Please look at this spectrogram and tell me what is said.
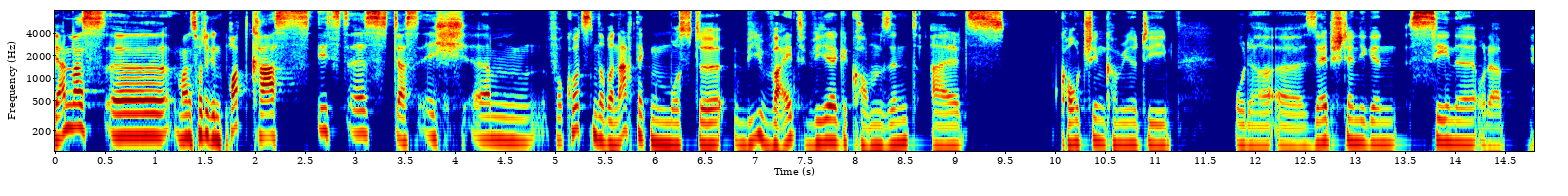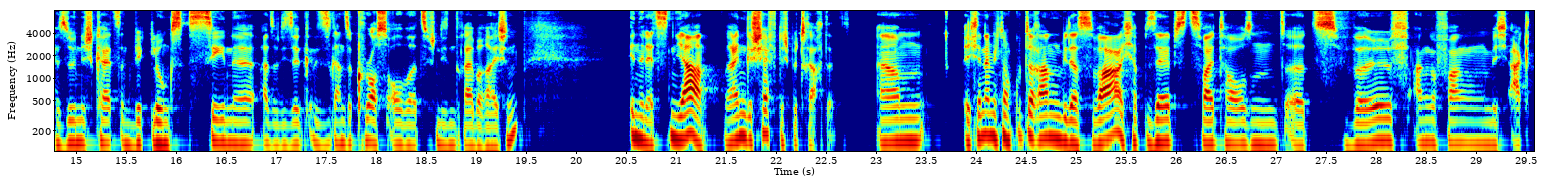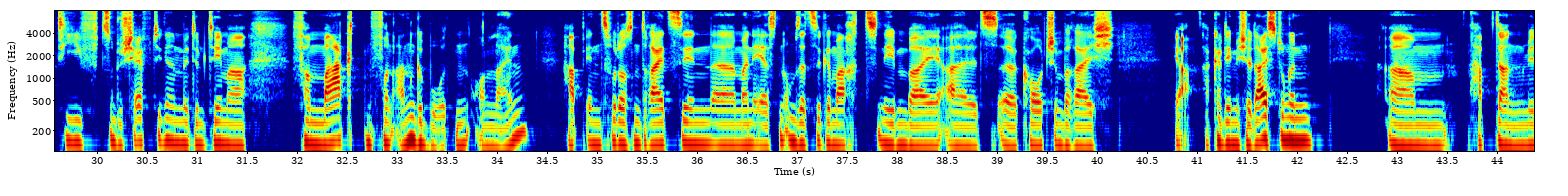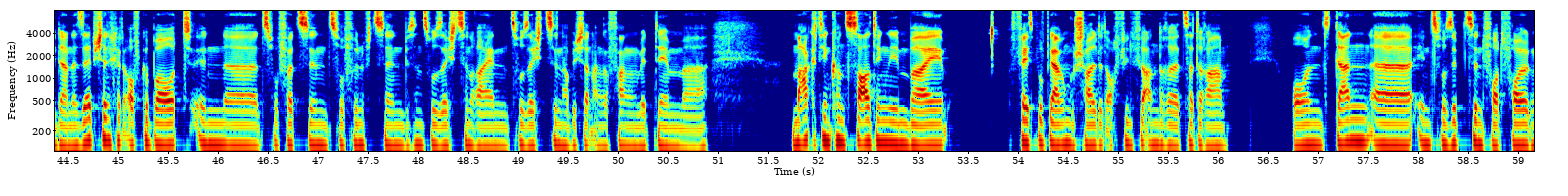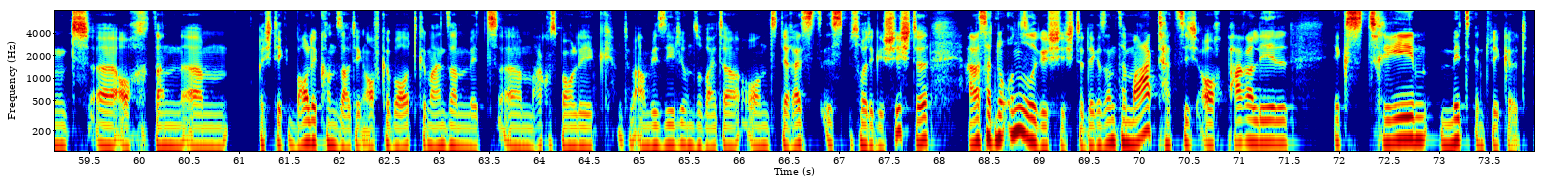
Der Anlass äh, meines heutigen Podcasts ist es, dass ich ähm, vor kurzem darüber nachdenken musste, wie weit wir gekommen sind als Coaching-Community oder äh, selbstständigen Szene oder Persönlichkeitsentwicklungsszene, also diese, dieses ganze Crossover zwischen diesen drei Bereichen, in den letzten Jahren, rein geschäftlich betrachtet. Ähm, ich erinnere mich noch gut daran, wie das war. Ich habe selbst 2012 angefangen, mich aktiv zu beschäftigen mit dem Thema Vermarkten von Angeboten online. Habe in 2013 äh, meine ersten Umsätze gemacht, nebenbei als äh, Coach im Bereich ja, akademische Leistungen. Ähm, habe dann mir da eine Selbstständigkeit aufgebaut in äh, 2014, 2015 bis in 2016 rein. 2016 habe ich dann angefangen mit dem äh, Marketing Consulting nebenbei Facebook-Werbung geschaltet, auch viel für andere etc. Und dann äh, in 2017 fortfolgend äh, auch dann ähm, richtig Baulig Consulting aufgebaut, gemeinsam mit äh, Markus Baulig, mit dem Arm Veseli und so weiter. Und der Rest ist bis heute Geschichte. Aber das halt nur unsere Geschichte. Der gesamte Markt hat sich auch parallel extrem mitentwickelt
